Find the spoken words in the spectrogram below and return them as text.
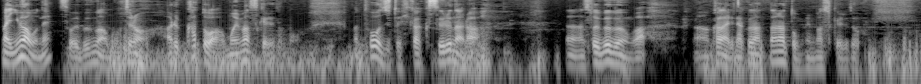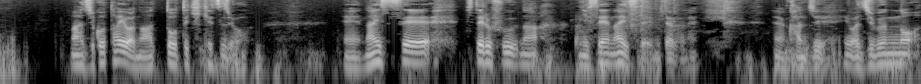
まあ今もね、そういう部分はもちろんあるかとは思いますけれども、まあ、当時と比較するなら、うん、そういう部分はかなりなくなったなと思いますけれど、まあ自己対話の圧倒的欠如、えー、内省してる風な二世内省みたいなね、感じ。要は自分の、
